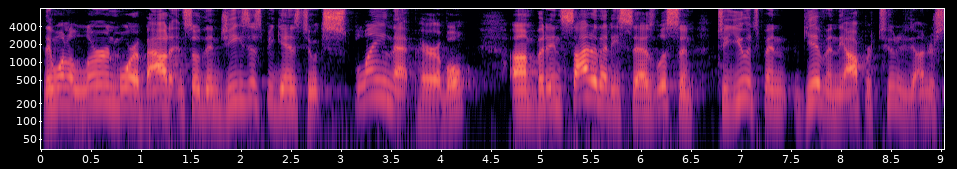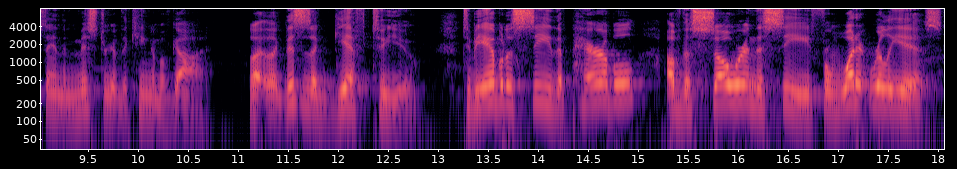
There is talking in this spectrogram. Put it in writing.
They want to learn more about it. And so then Jesus begins to explain that parable um, but inside of that, he says, listen, to you it's been given the opportunity to understand the mystery of the kingdom of God. Like, like, this is a gift to you. To be able to see the parable of the sower and the seed for what it really is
